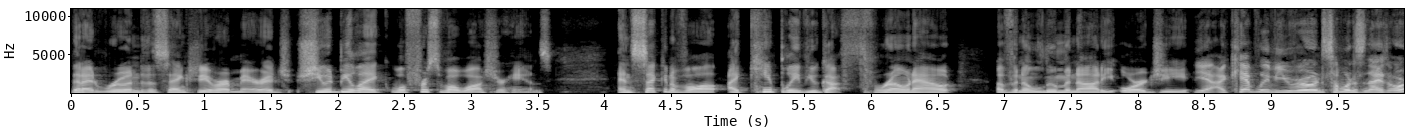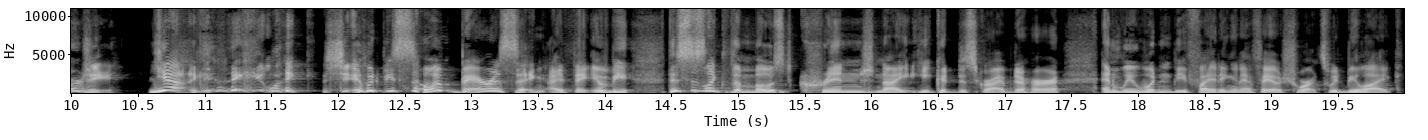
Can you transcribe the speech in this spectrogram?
that I'd ruined the sanctity of our marriage, she would be like, well, first of all, wash your hands. And second of all, I can't believe you got thrown out of an Illuminati orgy. Yeah, I can't believe you ruined someone's nice orgy. Yeah, like, like she, it would be so embarrassing. I think it would be. This is like the most cringe night he could describe to her, and we wouldn't be fighting in FAO Schwarz. We'd be like,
